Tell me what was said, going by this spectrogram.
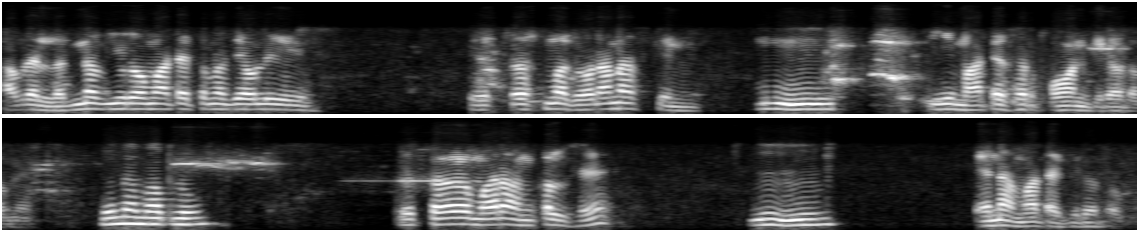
આપણે લગ્ન બ્યુરો માટે તમે જે ઓલી ટ્રસ્ટમાં જોડાના છે એ માટે સર ફોન કર્યો તમે શું નામ આપનું? એક મારા અંકલ છે. એના માટે કર્યો નામ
